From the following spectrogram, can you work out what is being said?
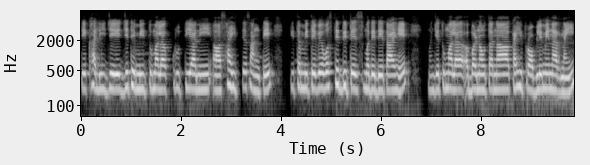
ते खाली जे जिथे मी तुम्हाला कृती आणि साहित्य सांगते तिथं मी ते व्यवस्थित डिटेल्समध्ये देत आहे. म्हणजे तुम्हाला बनवताना काही प्रॉब्लेम येणार नाही.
